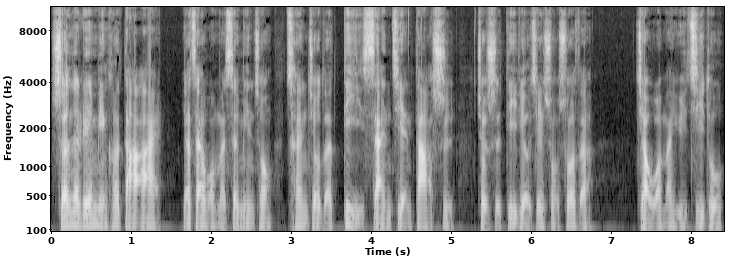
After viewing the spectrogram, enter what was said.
神的怜悯和大爱要在我们生命中成就的第三件大事，就是第六节所说的，叫我们与基督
